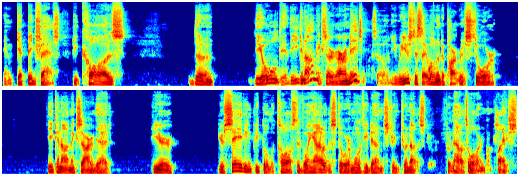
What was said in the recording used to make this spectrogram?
you know, get big fast because the the old the economics are, are amazing. So we used to say, well, in a department store, the economics are that you're you're saving people the cost of going out of the store and walking down the street to another store. So now it's all in one place.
